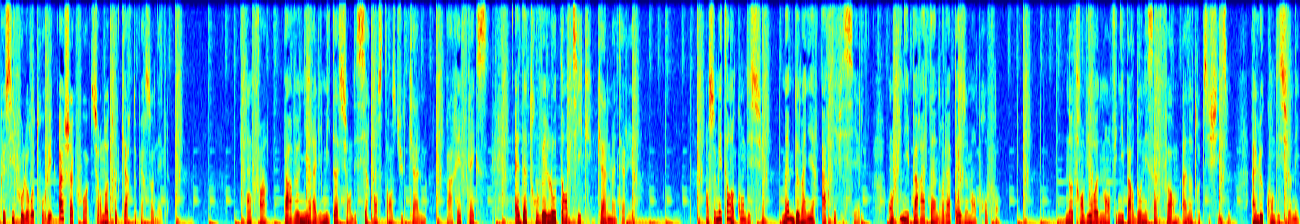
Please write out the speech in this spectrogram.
que s'il faut le retrouver à chaque fois sur notre carte personnelle. Enfin, parvenir à l'imitation des circonstances du calme par réflexe aide à trouver l'authentique calme intérieur. En se mettant en condition, même de manière artificielle, on finit par atteindre l'apaisement profond. Notre environnement finit par donner sa forme à notre psychisme, à le conditionner.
